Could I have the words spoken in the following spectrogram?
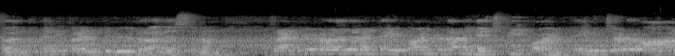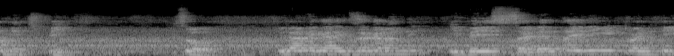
సో అందుకని ఫ్రంట్ వ్యూ డ్రా చేస్తున్నాం. ఫ్రంట్ వ్యూ డ్రా చేయాలంటే ఏ పాయింట్ చూడాలి హెచ్పి పాయింట్ ఇచ్చాడు? ఆన్ హెచ్పి సో ఇలాంటి ఎగ్జాగన్ ఉంది. ఈ బేస్ సైడ్ ఎంత ఇది? Twenty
